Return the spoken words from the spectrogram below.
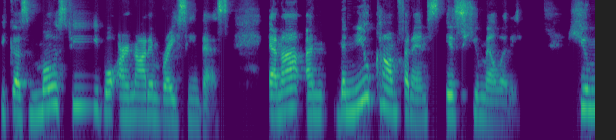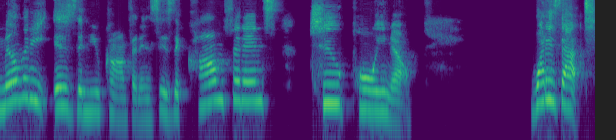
because most people are not embracing this. And, I, and the new confidence is humility. Humility is the new confidence, is the confidence 2.0. What is that?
